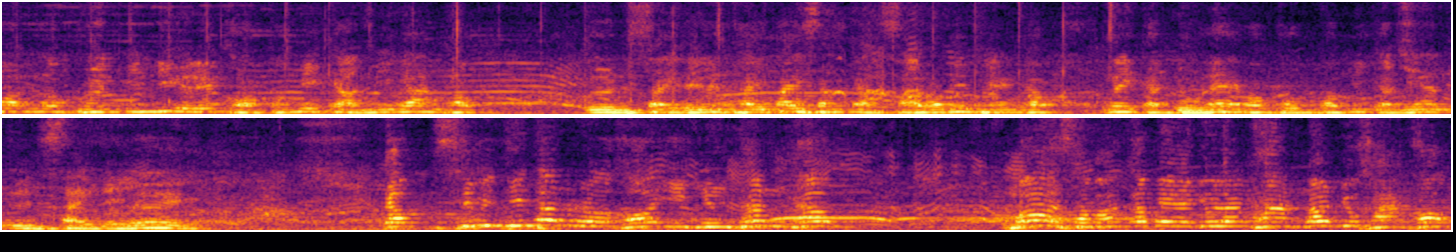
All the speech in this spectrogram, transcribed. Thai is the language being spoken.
อินดี้เรคคอร์ดเขามีการมีงานครับอื่นใส่ในเรื่องไทยใต้สังกัดสาวเราไม่แพงครับในการดูแลของผมครับมีการงานอื่นใส่ในเลย กับสิบิที่ท่านรอขออีกหนึ่งท่านครับ มาสมัครกับเม่อยู่ลังหันนอนอยู่ขางคอ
